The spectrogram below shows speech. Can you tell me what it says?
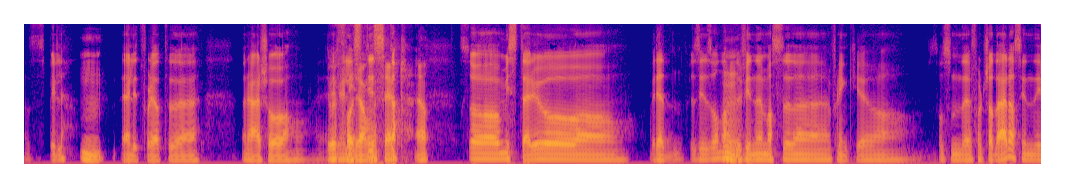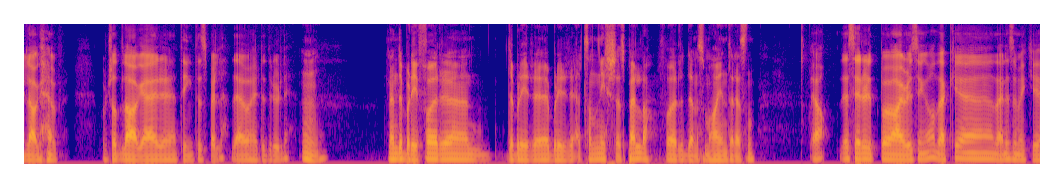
altså spillet. Mm. Det er litt fordi at eh, når det er så det er realistisk, da, Ja. så mister du jo bredden, for å si det sånn. Da. Mm. Du finner masse flinke og sånn som det fortsatt er, da, siden de lager, fortsatt lager ting til spillet. Det er jo helt utrolig. Mm. Men det blir for eh, Det blir, blir et sånn nisjespill da, for dem som har interessen. Ja, Det ser du litt på iRacing òg. Det, er det er liksom ikke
